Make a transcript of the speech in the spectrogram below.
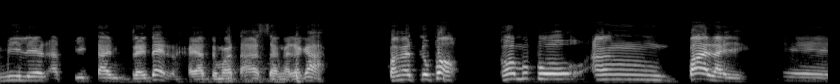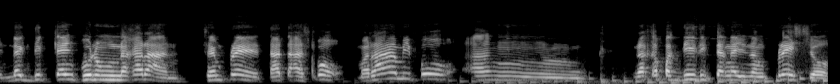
miller at big time trader kaya tumataas ang halaga. Pangatlo po, kung po ang palay eh, nag-decline po nung nakaraan, siyempre tataas po. Marami po ang nakapagdidikta ngayon ng presyo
